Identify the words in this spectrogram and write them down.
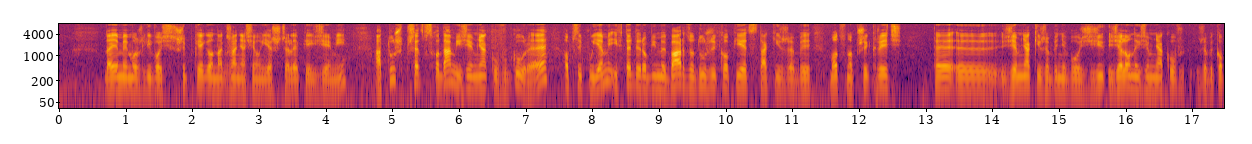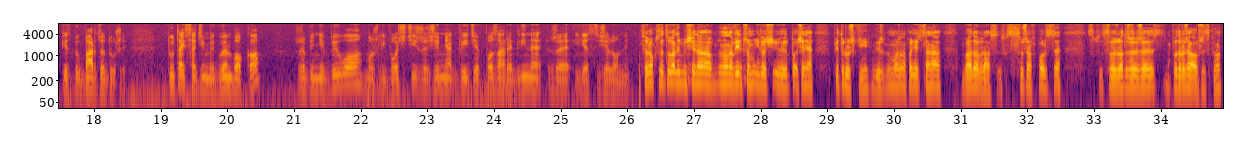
dajemy możliwość szybkiego nagrzania się jeszcze lepiej ziemi, a tuż przed wschodami ziemniaków w górę obsypujemy i wtedy robimy bardzo duży kopiec, taki, żeby mocno przykryć te y, ziemniaki, żeby nie było zi- zielonych ziemniaków, żeby kopiec był bardzo duży. Tutaj sadzimy głęboko, żeby nie było możliwości, że ziemniak wyjdzie poza redlinę, że jest zielony. W tym roku zdecydowaliśmy się na, no, na większą ilość y, posiania pietruszki, gdyż no, można powiedzieć cena była dobra. Susza w Polsce stworzyła to, że, że podrożało wszystko.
